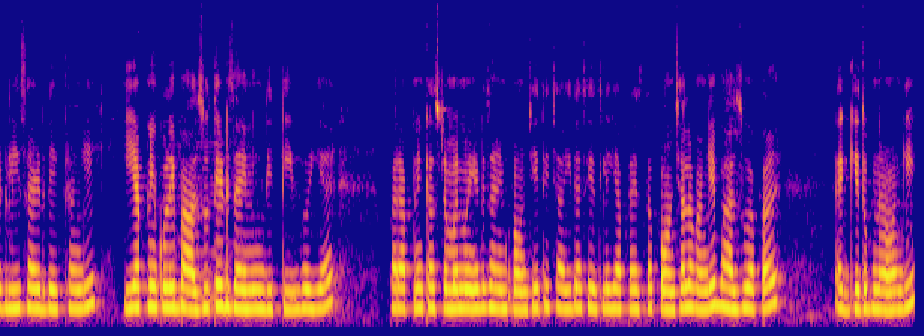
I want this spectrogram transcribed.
ਅਗਲੀ ਸਾਈਡ ਦੇਖਾਂਗੇ। ਇਹ ਆਪਣੇ ਕੋਲੇ ਬਾਜ਼ੂ ਤੇ ਡਿਜ਼ਾਈਨਿੰਗ ਦਿੱਤੀ ਹੋਈ ਹੈ, ਪਰ ਆਪਣੇ ਕਸਟਮਰ ਨੂੰ ਇਹ ਡਿਜ਼ਾਈਨ ਪਹੁੰਚੇ ਤੇ ਚਾਹੀਦਾ ਸੀ, ਇਸ ਲਈ ਆਪਾਂ ਇਸ ਦਾ ਪਹੁੰਚਾ ਲਵਾਂਗੇ। ਬਾਜ਼ੂ ਆਪਾਂ ਅੱਗੇ ਤੋਂ ਬਣਾਵਾਂਗੇ।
